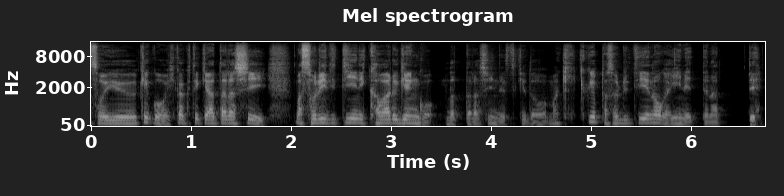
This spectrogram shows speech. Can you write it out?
そういう結構比較的新しい、まあ、ソリディティに代わる言語だったらしいんですけど、まあ、結局やっぱソリディティの方がいいねってなって、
